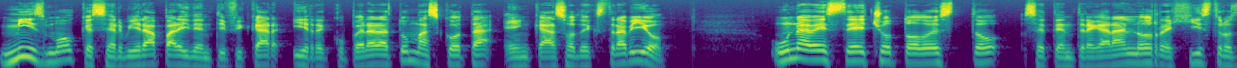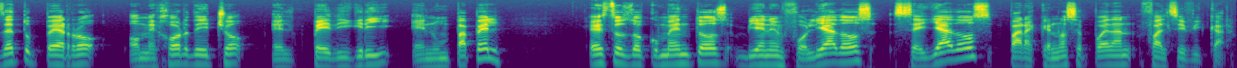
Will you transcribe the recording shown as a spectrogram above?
mismo que servirá para identificar y recuperar a tu mascota en caso de extravío. Una vez hecho todo esto, se te entregarán los registros de tu perro, o mejor dicho, el pedigrí en un papel. Estos documentos vienen foliados, sellados, para que no se puedan falsificar.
